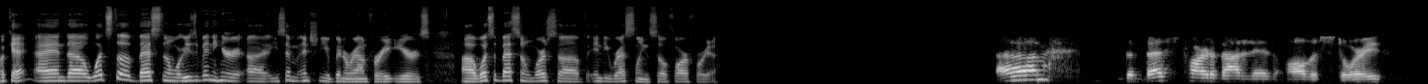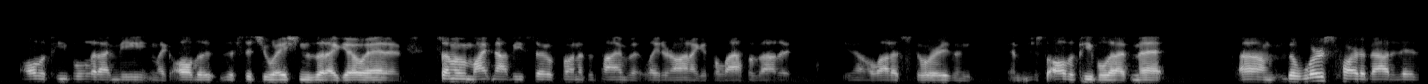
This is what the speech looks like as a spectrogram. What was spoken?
Okay, and uh, what's the best and worst? You've been here. Uh, you said mentioned you've been around for eight years. Uh, what's the best and worst of indie wrestling so far for you? Um, the best part about it is all the stories, all the people that I meet, and like all the the situations that I go in. And some of them might not be so fun at the time, but later on I get to laugh about it. You know, a lot of stories and and just all the people that I've met. Um, the worst part about it is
